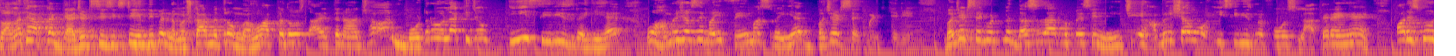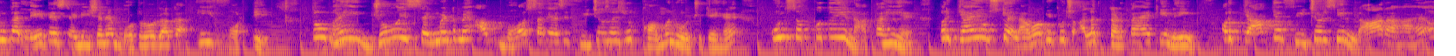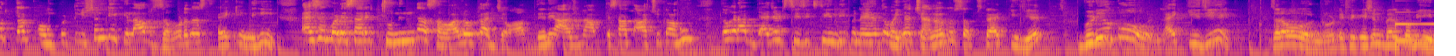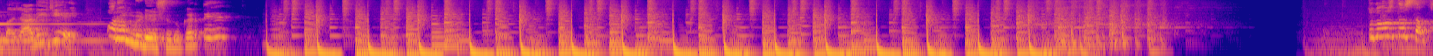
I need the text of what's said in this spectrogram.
स्वागत है आपका गैजेट C60 हिंदी पे। नमस्कार मित्रों, मैं हूँ आपका दोस्त आदित्य नाझा और मोटरोला की जो ई सीरीज़ रही है, वो हमेशा से भाई फ़ेमस रही है बजट सेगमेंट के लिए। बजट सेगमेंट में दस हज़ार रुपए से नीचे हमेशा वो ई सीरीज़ में फोन्स लाते रहे हैं और इसमें उनका लेटेस्ट एडिशन है मोटरोला का ई फोर्टी तो भाई, जो इस सेगमेंट में अब बहुत सारे ऐसे फीचर्स हैं जो कॉमन हो चुके हैं, उन सबको तो ये लाता ही है। पर क्या ये उसके अलावा भी कुछ अलग करता है कि नहीं? और क्या क्या फीचर्स ये ला रहा है और क्या कॉम्पिटिशन के खिलाफ ज़बरदस्त है कि नहीं? ऐसे बड़े सारे चुनिंदा सवालों का जवाब देने आज मैं आपके साथ आ चुका हूँ। तो अगर आप गैजेट सी सिक्सटी हिंदी पे नए हैं तो भैया चैनल को सब्सक्राइब कीजिए, वीडियो को लाइक कीजिए, जरा वो नोटिफिकेशन बेल को भी बजा दीजिए, और हम वीडियो शुरू करते हैं।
